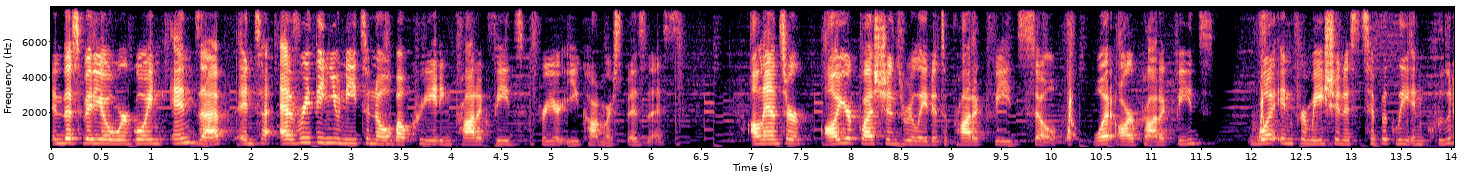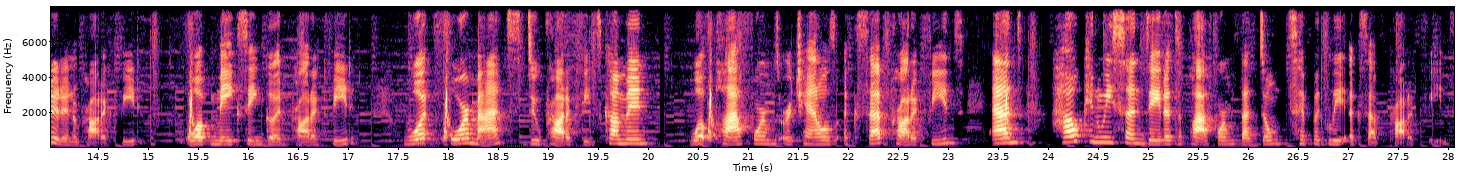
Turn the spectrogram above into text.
In this video, we're going in depth into everything you need to know about creating product feeds for your e-commerce business. I'll answer all your questions related to product feeds. So what are product feeds? What information is typically included in a product feed? What makes a good product feed? What formats do product feeds come in? What platforms or channels accept product feeds? And how can we send data to platforms that don't typically accept product feeds?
